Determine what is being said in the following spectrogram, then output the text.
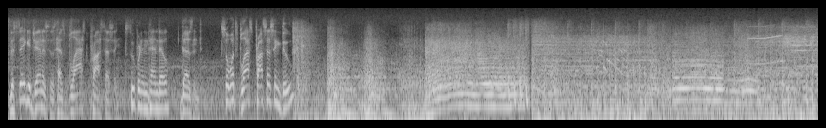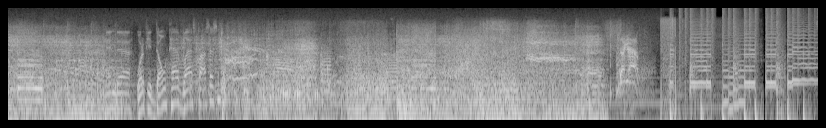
The Sega Genesis has blast processing. Super Nintendo doesn't. So what's blast processing do? What if you don't have blast processing?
